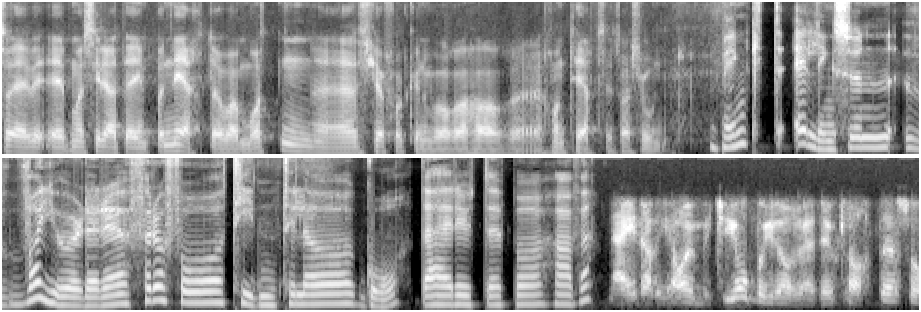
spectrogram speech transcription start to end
Så jeg, jeg må si at jeg er imponert over måten eh, sjøfolkene våre har eh, håndtert situasjonen. Bengt Ellingsund, hva gjør dere for å få tiden til å gå der ute på havet? Nei da, vi har jo mye jobb å gjøre, det er jo klart det. Så,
